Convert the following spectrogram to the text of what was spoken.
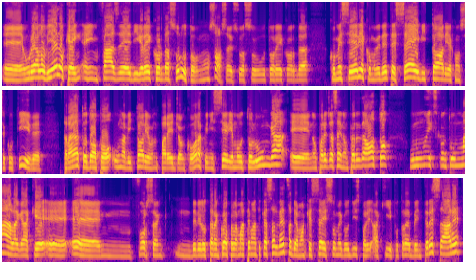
Eh, un Real Oviedo che è in, è in, fase di record assoluto, non so se è il suo assoluto record come serie, come vedete 6 vittorie consecutive, tra l'altro dopo una vittoria e un pareggio ancora, quindi serie molto lunga e non pareggia 6, non perde da 8, un 1x contro un Malaga che è, è mm, forse mm, deve lottare ancora per la matematica salvezza, abbiamo anche 6 somme gol dispari a chi potrebbe interessare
